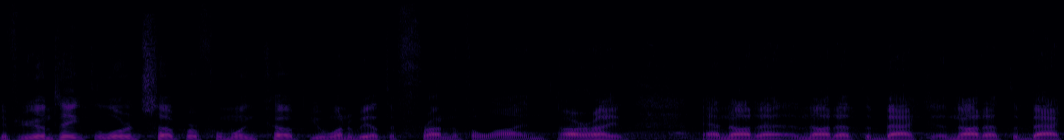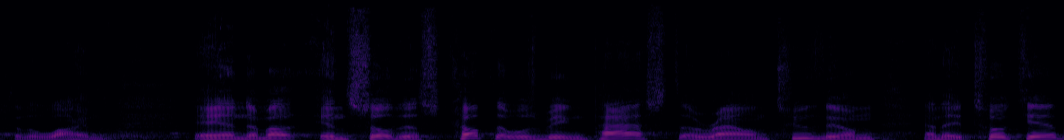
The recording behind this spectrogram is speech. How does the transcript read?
If you're going to take the Lord's Supper from one cup, you want to be at the front of the line, all right, and not at, not at the back, not at the back of the line. And, and so this cup that was being passed around to them, and they took it,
